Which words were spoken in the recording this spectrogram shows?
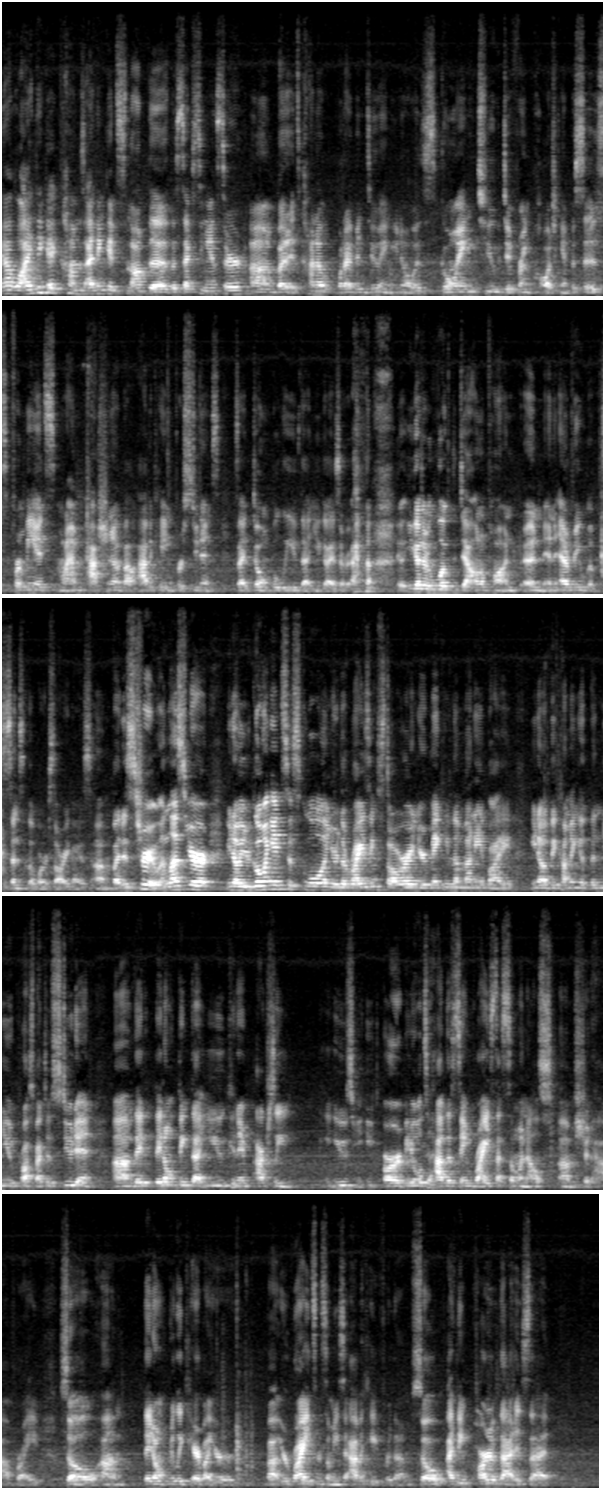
Yeah, well, I think it comes, I think it's not the, the sexy answer, um, but it's kind of what I've been doing, you know, is going to different college campuses. For me, it's, my, I'm passionate about advocating for students, because I don't believe that you guys are, you guys are looked down upon in, in every sense of the word, sorry guys. Um, but it's true, unless you're, you know, you're going into school and you're the rising star and you're making the money by, you know, becoming the new prospective student, um, they, they don't think that you can actually use or be able to have the same rights that someone else um, should have, right? So um, they don't really care about your about your rights, and somebody needs to advocate for them. So I think part of that is that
